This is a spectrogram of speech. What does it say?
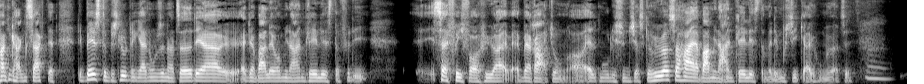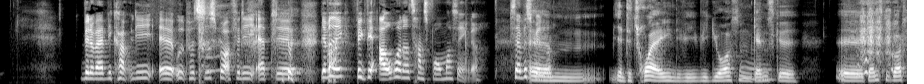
mange gange sagt, at det bedste beslutning, jeg nogensinde har taget, det er, øh, at jeg bare laver mine egne playlister, fordi så er jeg fri for at høre, hvad radioen og alt muligt synes, jeg skal høre. Så har jeg bare min egen playlister med det musik, jeg er i humør til. Mm. Ved du hvad, vi kom lige øh, ud på et tidsspor, fordi at, øh, jeg ved ikke, fik vi afrundet Transformers egentlig? Selve? Øhm, ja, det tror jeg egentlig, vi, vi gjorde sådan mm. ganske, øh, ganske godt.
